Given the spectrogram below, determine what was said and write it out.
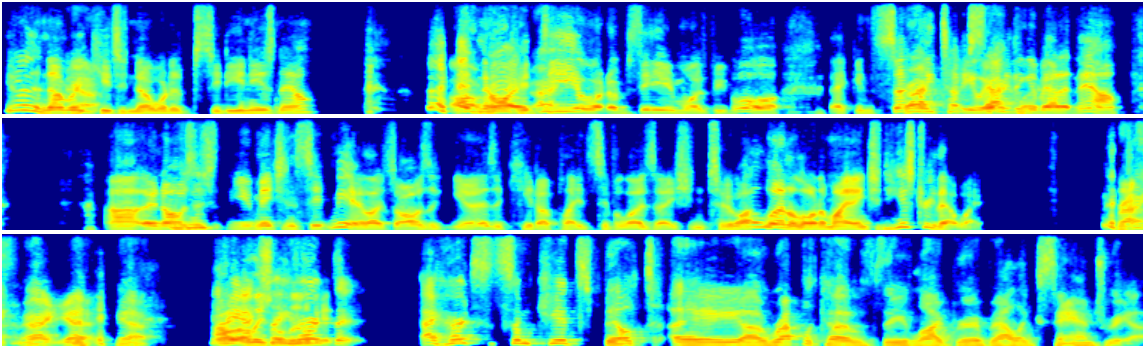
You know, the number Yeah. of kids who know what obsidian is now? they had Oh, no right, right. idea what obsidian was before. They can certainly Right, tell you everything about it now. Uh, and I was Mhm. just, you mentioned Sid Meier. Like, so I was, you know, as a kid, I played Civilization too. I learned a lot of my ancient history that way. Right, right, yeah, yeah. Or I actually heard bit. that I heard some kids built a, uh replica of the Library of Alexandria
